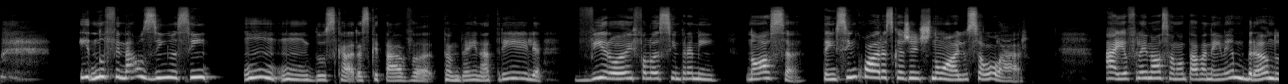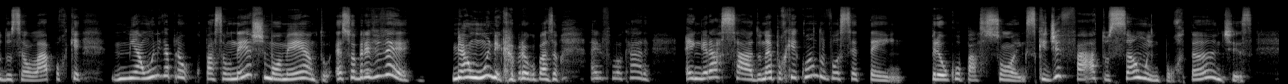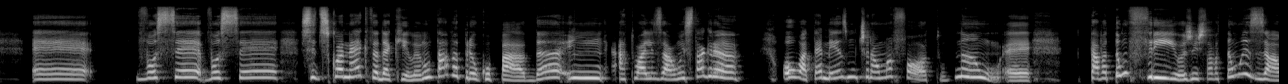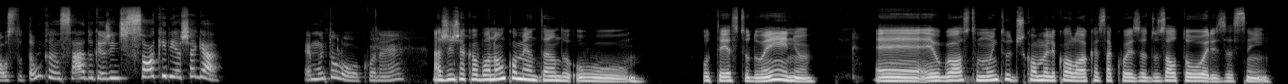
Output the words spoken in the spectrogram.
E no finalzinho, assim, um, um dos caras que estava também na trilha virou e falou assim para mim: Nossa, tem cinco horas que a gente não olha o celular. Aí eu falei, nossa, eu não estava nem lembrando do celular, porque minha única preocupação neste momento é sobreviver. Minha única preocupação. Aí ele falou, cara, é engraçado, né? Porque quando você tem preocupações que de fato são importantes, é, você você se desconecta daquilo. Eu não estava preocupada em atualizar um Instagram ou até mesmo tirar uma foto. Não, é, tava tão frio, a gente estava tão exausto, tão cansado que a gente só queria chegar. É muito louco, né? A gente acabou não comentando o, o texto do Enio. É, eu gosto muito de como ele coloca essa coisa dos autores, assim.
